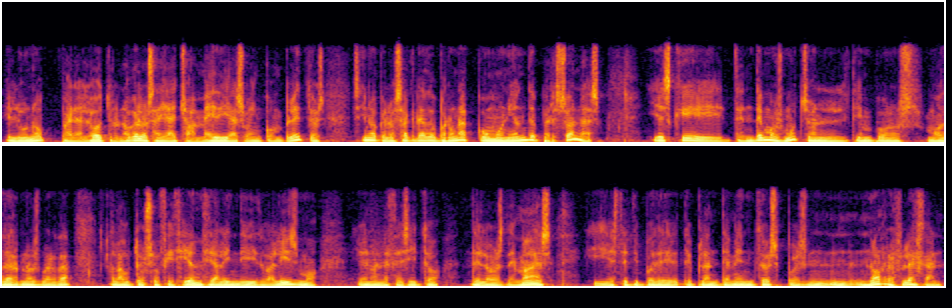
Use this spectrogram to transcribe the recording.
el uno para el otro, no que los haya hecho a medias o incompletos, sino que los ha creado para una comunión de personas. Y es que tendemos mucho en tiempos modernos, ¿verdad?, a la autosuficiencia, al individualismo. Yo no necesito de los demás. Y este tipo de, planteamientos, pues, no reflejan,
